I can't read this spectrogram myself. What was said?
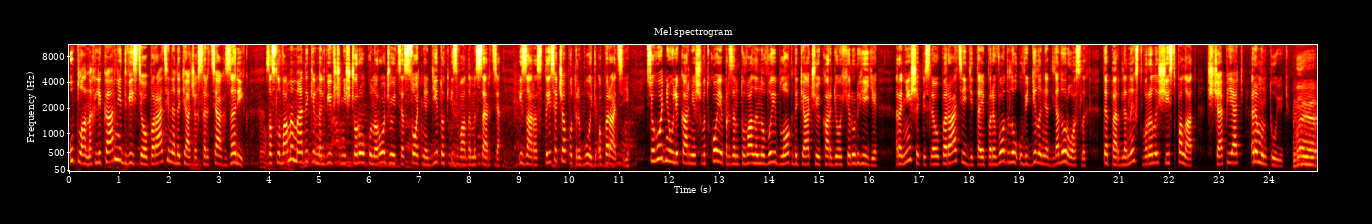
У планах лікарні 200 операцій на дитячих серцях за рік. За словами медиків, на Львівщині щороку народжується сотня діток із вадами серця. І зараз тисяча потребують операції. Сьогодні у лікарні швидкої презентували новий блок дитячої кардіохірургії. Раніше після операції дітей переводили у відділення для дорослих. Тепер для них створили шість палат, ще п'ять ремонтують. Ми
